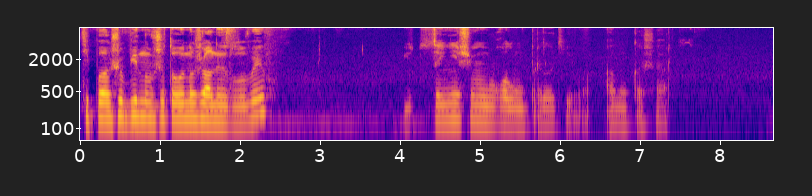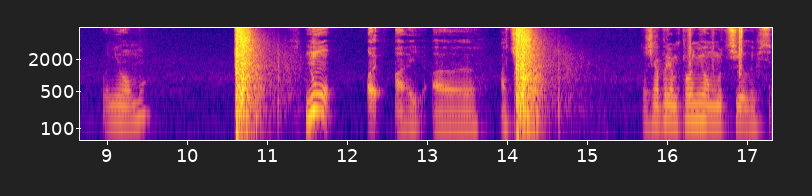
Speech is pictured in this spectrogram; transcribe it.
Типа, щоб він вже того ножа не зловив. І цей ніж йому в голову прилетіло. А ну-ка ще раз. По ньому. Ну. Ай, ай, а, а чого? Тож я прям по ньому цілився.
